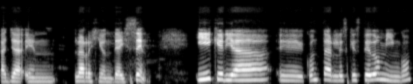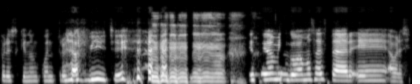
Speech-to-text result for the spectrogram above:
allá en la región de Aysén. Y quería eh, contarles que este domingo, pero es que no encuentro el afiche, este domingo vamos a estar, eh, ahora sí,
